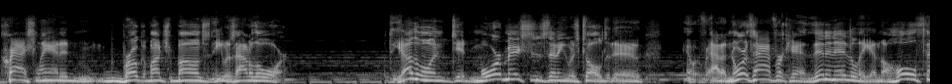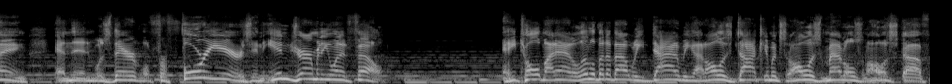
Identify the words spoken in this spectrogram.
crash landed and broke a bunch of bones and he was out of the war. But the other one did more missions than he was told to do out of North Africa and then in Italy and the whole thing. And then was there for four years in, in Germany when it fell. And he told my dad a little bit about when he died. We got all his documents and all his medals and all his stuff.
